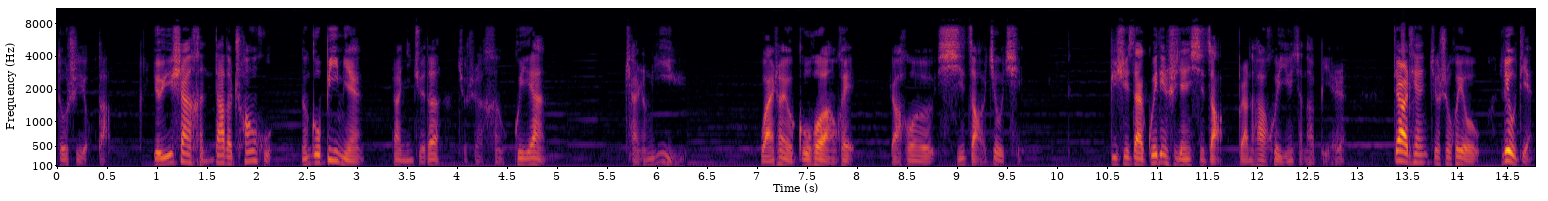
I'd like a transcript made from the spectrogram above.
都是有的。有一扇很大的窗户，能够避免让你觉得就是很灰暗，产生抑郁。晚上有篝火晚会，然后洗澡就寝，必须在规定时间洗澡，不然的话会影响到别人。第二天就是会有六点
